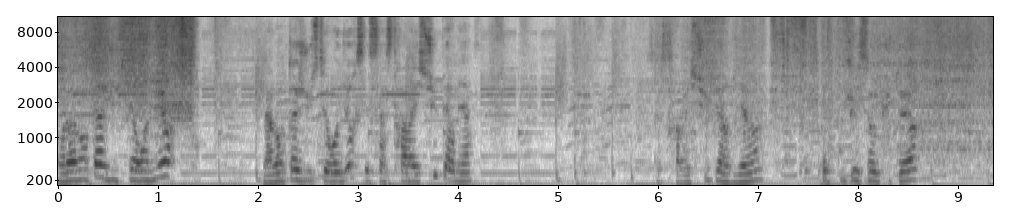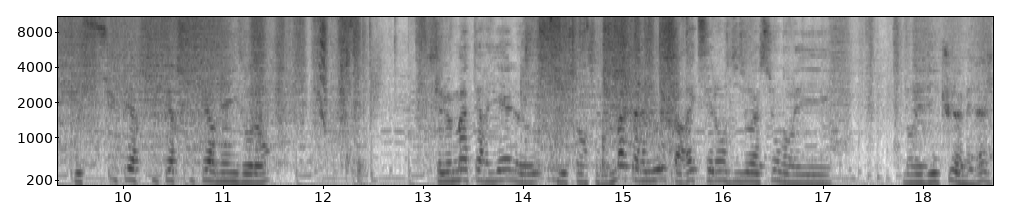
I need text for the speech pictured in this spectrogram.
Bon l'avantage du stérodure, l'avantage du c'est que ça se travaille super bien. Ça se travaille super bien. Pour couper ça au cutter. C'est super super super bien isolant. C'est le matériel, euh, le matériau par excellence d'isolation dans les, dans les véhicules aménagés.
